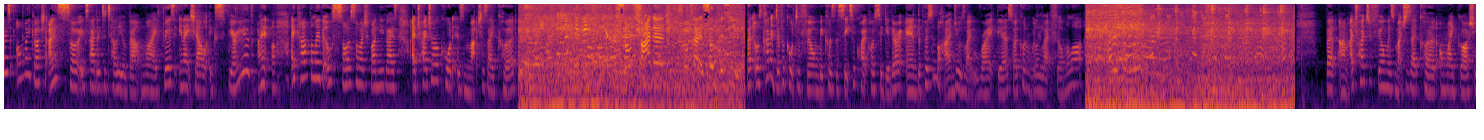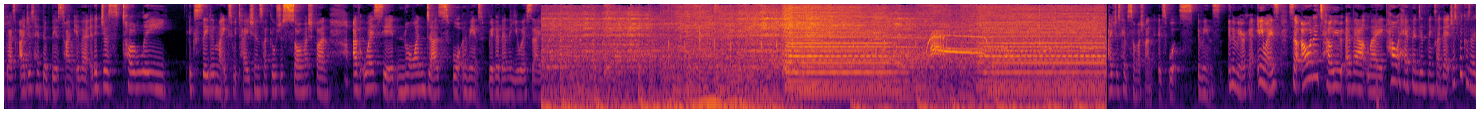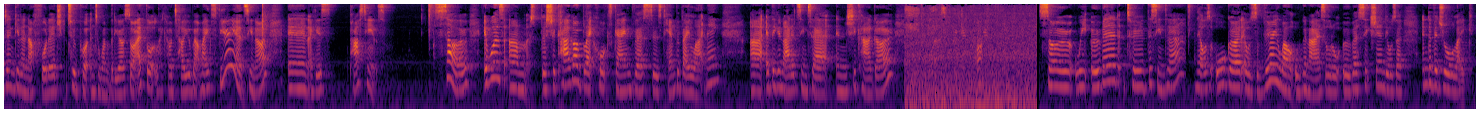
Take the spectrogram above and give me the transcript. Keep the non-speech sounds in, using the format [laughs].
guys, oh my gosh, I'm so excited to tell you about my first NHL experience. I uh, I can't believe it. it was so, so much fun, you guys. I tried to record as much as I could. I'm so excited, I'm so excited, it's so busy. But it was kind of difficult to film because the seats are quite close together and the person behind you was like right there, so I couldn't really like film a lot. But um, I tried to film as much as I could. Oh my gosh, you guys, I just had the best time ever. It just totally exceeded my expectations. Like it was just so much fun. I've always said no one does sport events better than the USA. Have so much fun It's sports events in America. Anyways, so I want to tell you about like how it happened and things like that just because I didn't get enough footage to put into one video. So I thought like I would tell you about my experience, you know, and I guess past tense. So it was um, the Chicago Blackhawks game versus Tampa Bay Lightning uh, at the United Center in Chicago. Oh. So we Ubered to the center. That was all good. It was a very well organized, a little Uber section. There was a individual like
